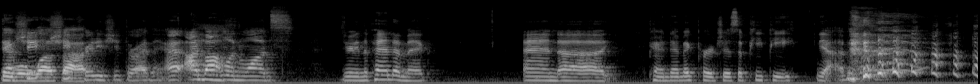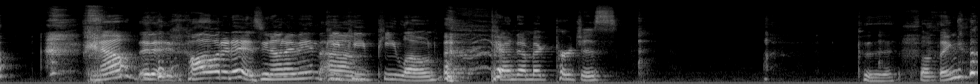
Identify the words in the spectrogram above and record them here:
they Yeah, will she, love she that. pretty. She's thriving. I, I bought one once during the pandemic, and uh, Pandemic purchase a PP. yeah. you know, it, it- call it what it is. You know what I mean? Um, PPP loan, pandemic purchase, something.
